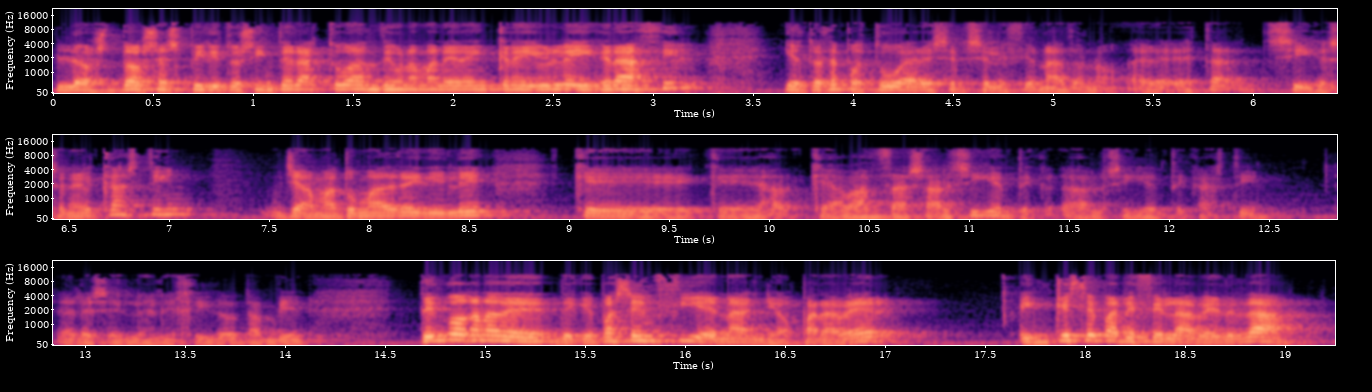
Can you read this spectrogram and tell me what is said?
Los dos espíritus interactúan de una manera increíble y grácil. Y entonces, pues tú eres el seleccionado, ¿no? Sigues en el casting llama a tu madre y dile que, que, que avanzas al siguiente, al siguiente casting. Eres el elegido también. Tengo ganas de, de que pasen 100 años para ver en qué se parece la verdad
